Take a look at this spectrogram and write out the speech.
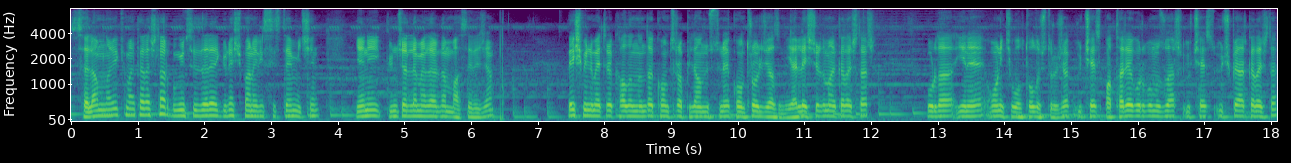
Selamünaleyküm arkadaşlar. Bugün sizlere güneş paneli sistemi için yeni güncellemelerden bahsedeceğim. 5 mm kalınlığında kontra planın üstüne kontrol cihazımı yerleştirdim arkadaşlar. Burada yine 12 volt oluşturacak 3S batarya grubumuz var. 3S 3P arkadaşlar.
